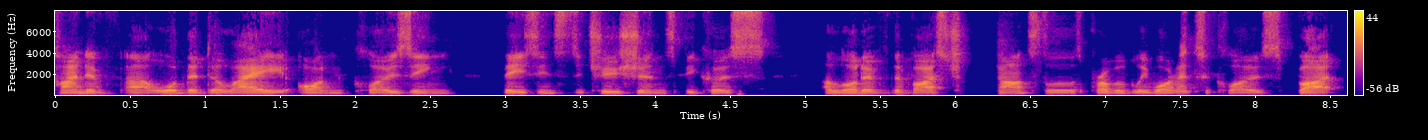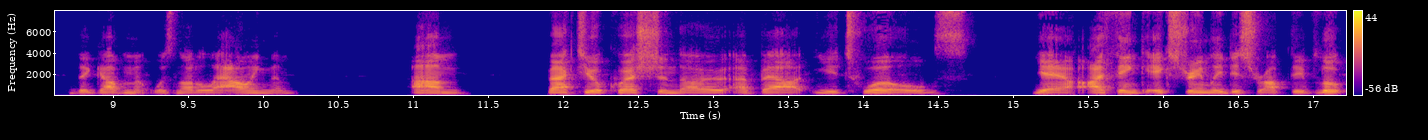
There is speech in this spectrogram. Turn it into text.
kind of uh, or the delay on closing these institutions because a lot of the vice chancellors probably wanted to close, but the government was not allowing them. Um, back to your question though about year 12s, yeah, I think extremely disruptive. Look,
